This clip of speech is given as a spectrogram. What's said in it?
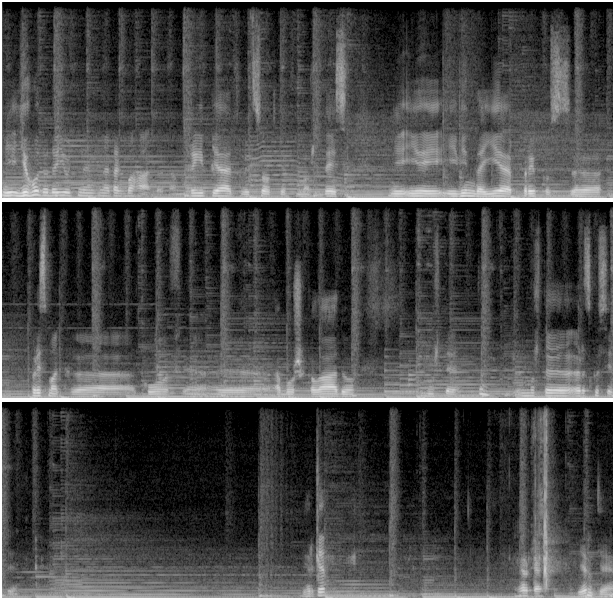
його додають не, не так багато, там 3-5%, може 10%. І, і, і він дає припус, е, присмак е, кофе е, або шоколаду. Можете, ну, можете розкусити. Гірке? Гірке. Гірке.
